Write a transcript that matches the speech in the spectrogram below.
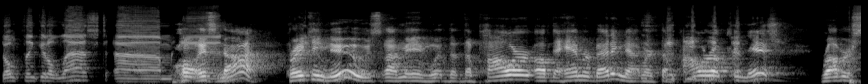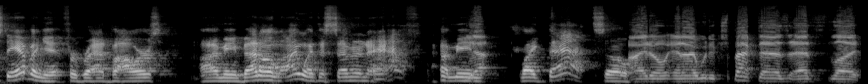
don't think it'll last. Um, well, and- it's not breaking news. I mean, with the, the power of the Hammer Betting Network, the power of Knish, rubber stamping it for Brad Powers. I mean, Bet Online went to seven and a half. I mean, yeah. like that. So I don't, and I would expect as as like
